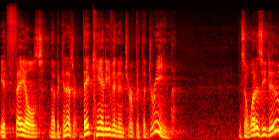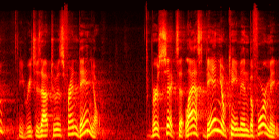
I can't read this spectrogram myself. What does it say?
it fails Nebuchadnezzar. They can't even interpret the dream. And so what does he do? He reaches out to his friend Daniel. Verse 6 At last, Daniel came in before me.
